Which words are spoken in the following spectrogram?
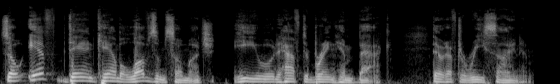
So if Dan Campbell loves him so much, he would have to bring him back. They would have to re sign him.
